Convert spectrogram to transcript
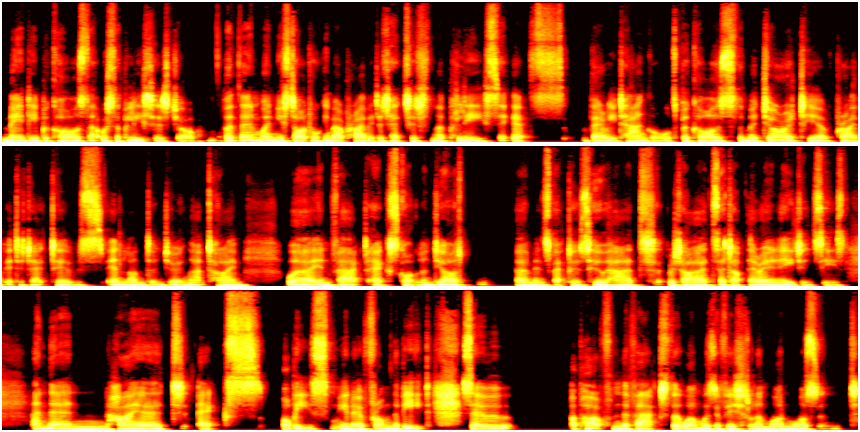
mainly because that was the police's job. But then when you start talking about private detectives and the police, it gets very tangled because the majority of private detectives in London during that time were, in fact, ex Scotland Yard um, inspectors who had retired, set up their own agencies, and then hired ex bobbies, you know, from the beat. So apart from the fact that one was official and one wasn't,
